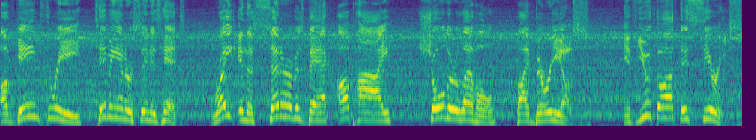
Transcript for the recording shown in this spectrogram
of game three, Tim Anderson is hit right in the center of his back, up high, shoulder level by Berrios. If you thought this series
